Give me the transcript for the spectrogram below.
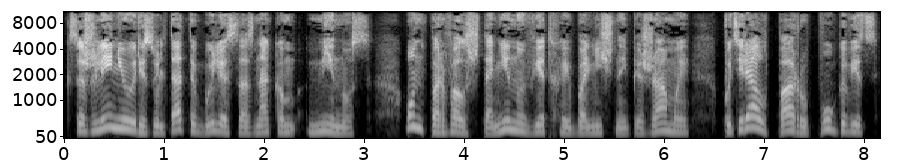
К сожалению, результаты были со знаком «минус». Он порвал штанину ветхой больничной пижамы, потерял пару пуговиц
